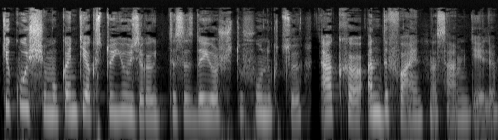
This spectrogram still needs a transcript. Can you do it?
текущему контексту юзера, где ты создаешь эту функцию, а к undefined на самом деле.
